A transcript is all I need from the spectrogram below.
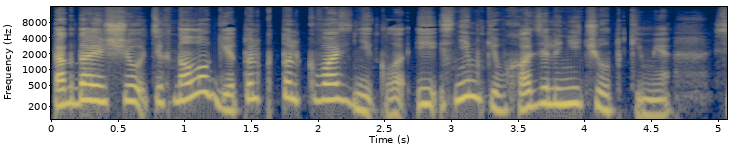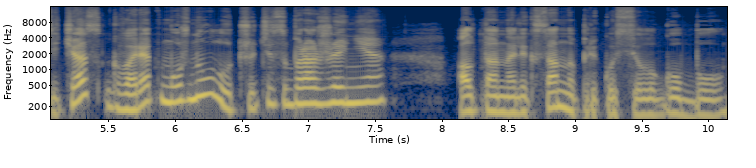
Тогда еще технология только-только возникла, и снимки выходили нечеткими. Сейчас, говорят, можно улучшить изображение. Алтана Александровна прикусила губу.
